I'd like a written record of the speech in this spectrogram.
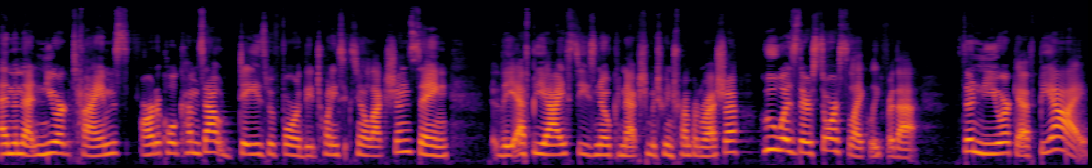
And then that New York Times article comes out days before the 2016 election saying the FBI sees no connection between Trump and Russia. Who was their source likely for that? The New York FBI,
